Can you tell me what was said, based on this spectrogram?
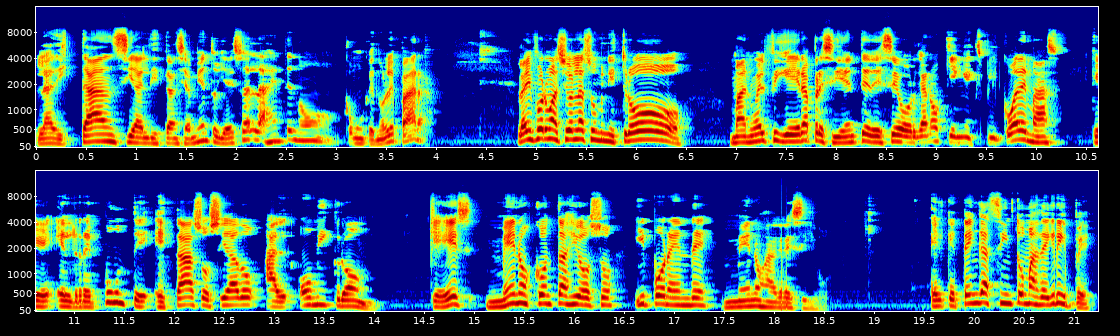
la distancia, el distanciamiento, y a eso la gente no, como que no le para. La información la suministró Manuel Figuera, presidente de ese órgano, quien explicó además que el repunte está asociado al Omicron, que es menos contagioso y por ende menos agresivo. El que tenga síntomas de gripe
